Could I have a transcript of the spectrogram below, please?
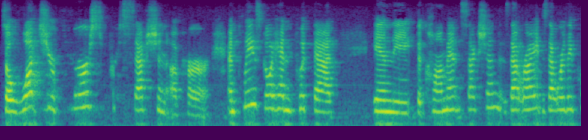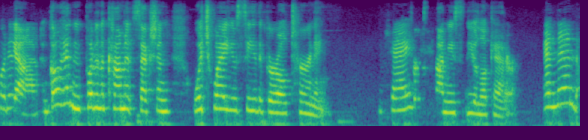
So what's your first perception of her? And please go ahead and put that in the, the comment section. Is that right? Is that where they put it? Yeah. Go ahead and put in the comment section which way you see the girl turning. Okay. First time you, you look at her. And then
